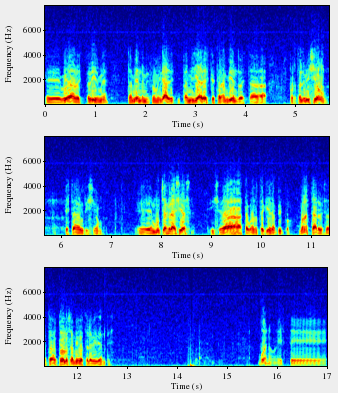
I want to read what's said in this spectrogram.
voy a despedirme también de mis familiares, que estarán viendo esta por televisión esta audición. Muchas gracias y será hasta cuando usted quiera, Pipo. Buenas tardes a, todos los amigos televidentes. Bueno, este,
